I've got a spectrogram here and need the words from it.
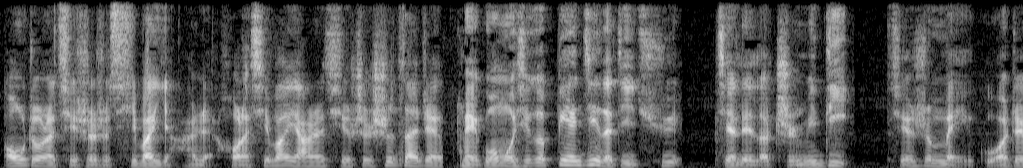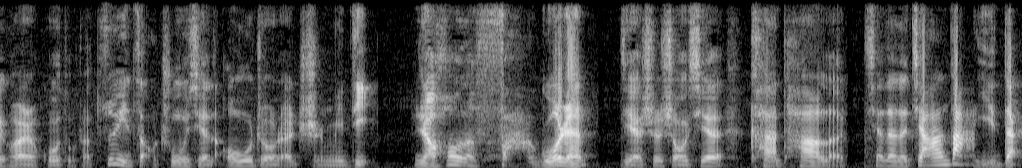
欧洲人其实是西班牙人，后来西班牙人其实是在这个美国墨西哥边境的地区建立了殖民地，其实是美国这块国土上最早出现的欧洲人殖民地。然后呢，法国人。也是首先勘探了现在的加拿大一带，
